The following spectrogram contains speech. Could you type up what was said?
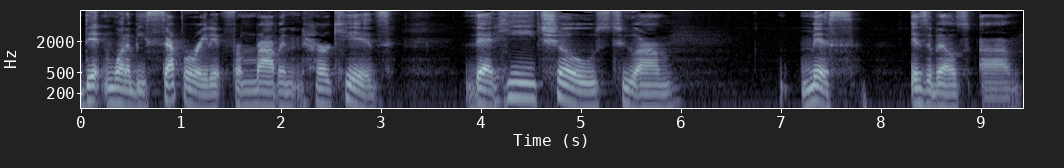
didn't want to be separated from Robyn and her kids, that he chose to um, miss Ysabel's um,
